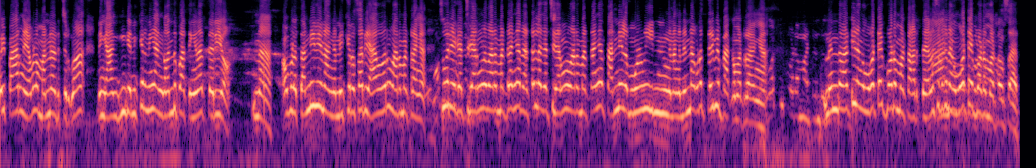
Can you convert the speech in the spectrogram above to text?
போய் பாருங்க எவ்வளவு மண் அடிச்சிருக்கோம். நீங்க அங்க இங்க நிக்கிறீங்க அங்க வந்து பாத்தீங்கன்னா தெரியும். என்ன? அவ்வளவு தண்ணியில நாங்க நிக்கிறோம் சார். யாரும் வர மாட்டாங்க சூரிய கட்சிக்காரங்களும் வர மாட்டாங்க ரெட்டல கட்சிக்காரங்களும் வர மாட்டாங்க தண்ணியில முழுகி நாங்க நின்னா கூட திரும்பி பார்க்க மாட்டாங்க ஓட்டு போட மாட்டேன் இந்த வாட்டி நாங்க ஓட்டே போட மாட்டோம். அடுத்த எலெக்ஷனுக்கு நாங்க ஓட்டே போட மாட்டோம் சார்.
